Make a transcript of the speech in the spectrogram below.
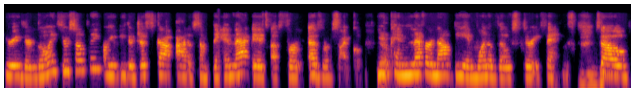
you're either going through something, or you either just got out of something, and that is a forever cycle. You yep. can never not be in one of those three things. Mm-hmm. So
